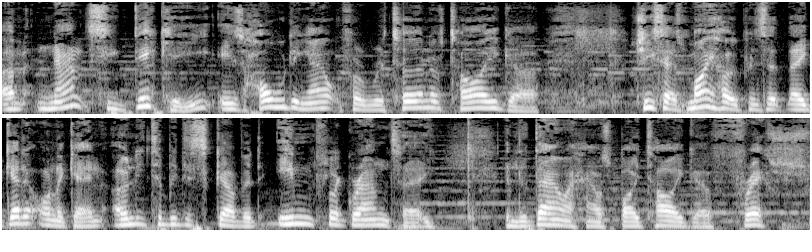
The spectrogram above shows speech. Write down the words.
Um, Nancy Dickey is holding out for Return of Tiger. She says, My hope is that they get it on again, only to be discovered in flagrante in the Dower House by Tiger, fresh,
